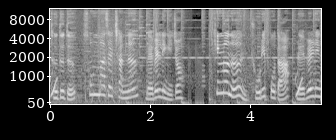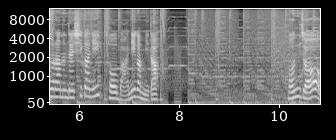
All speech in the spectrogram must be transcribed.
드드득 손맛을 찾는 leveling이죠. 킹룬은 조립보다 leveling을 하는데 시간이 더 많이 갑니다. 먼저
